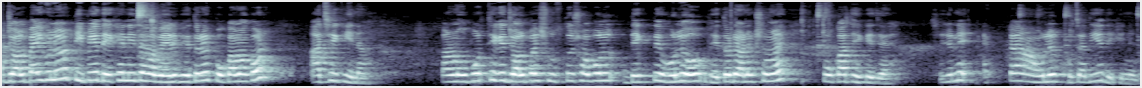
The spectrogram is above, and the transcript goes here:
আর জলপাইগুলো টিপে দেখে নিতে হবে, এর ভেতরে পোকামাকড় আছে কি না কারণ ওপর থেকে জলপাই সুস্থ সবল দেখতে হলেও ভেতরে অনেক সময় পোকা থেকে যায়। সেই একটা আঙুলের খোঁচা দিয়ে দেখে নেব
